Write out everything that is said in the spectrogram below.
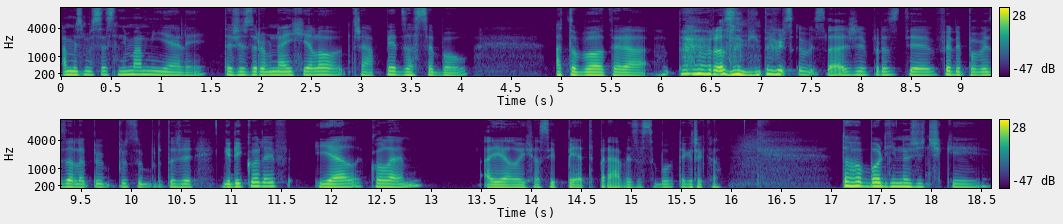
a my jsme se s nima míjeli, takže zrovna jich jelo třeba pět za sebou a to bylo teda hrozný, to už jsem myslela, že prostě Filipovi zalepím pusu, protože kdykoliv jel kolem a jelo jich asi pět právě za sebou, tak řekl, toho bolí nožičky,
